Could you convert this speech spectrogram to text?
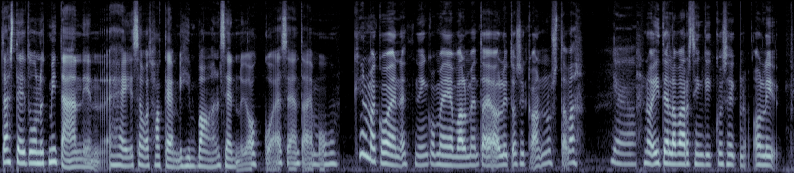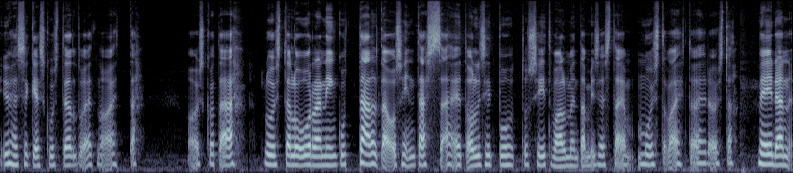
tästä ei tule nyt mitään, niin hei, sä voit hakea mihin vaan sen joukkueeseen tai muuhun. Kyllä mä koen, että niin meidän valmentaja oli tosi kannustava. Yeah. No itsellä varsinkin, kun se oli yhdessä keskusteltu, että no, että olisiko tämä luisteluura niin kuin tältä osin tässä, että olisit puhuttu siitä valmentamisesta ja muista vaihtoehdoista. Meidän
